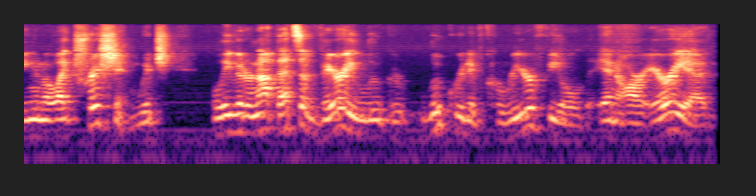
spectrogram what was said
being an electrician, which believe it or not, that's a very lucrative career field in our area.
